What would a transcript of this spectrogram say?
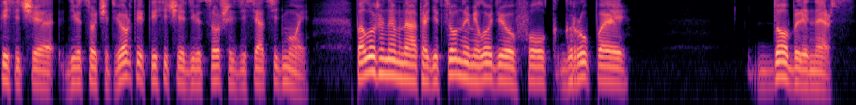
1904-1967, положенным на традиционную мелодию фолк-группой «Доблинерс»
